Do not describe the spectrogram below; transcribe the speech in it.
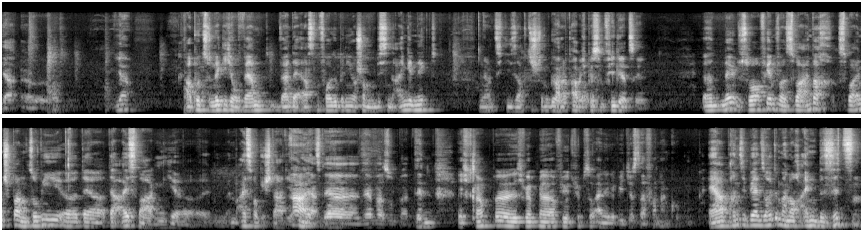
Ja, äh, ja. Ab und zu nicke ich auch während, während der ersten Folge bin ich auch schon ein bisschen eingenickt ja. als ich die sachte Stimme gehört habe. Habe ich ein bisschen viel erzählt? Äh, nee, das war auf jeden Fall, es war einfach, es war entspannt, so wie äh, der, der Eiswagen hier im Eishockeystadion. Ah ja, der, der war super. Den, ich glaube, äh, ich werde mir auf YouTube so einige Videos davon angucken. Ja, prinzipiell sollte man auch einen besitzen.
